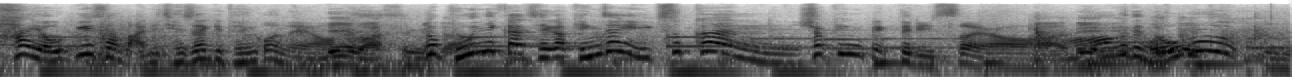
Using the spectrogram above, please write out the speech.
다 여기서 많이 제작이 된 거네요. 네, 맞습니다. 보니까 제가 굉장히 익숙한 쇼핑백들이 있어요. 아, 네. 근데 어떤- 너무 음.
